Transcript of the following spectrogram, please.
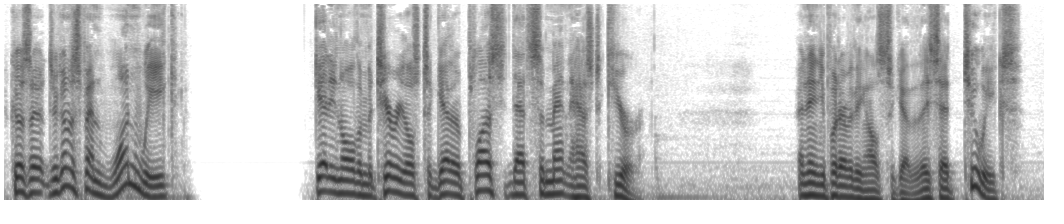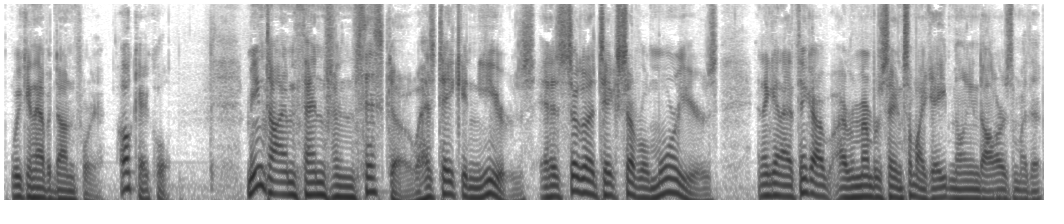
Because they're going to spend one week getting all the materials together, plus that cement has to cure. And then you put everything else together. They said two weeks, we can have it done for you. Okay, cool. Meantime, San Francisco has taken years, and it's still going to take several more years. And again, I think I, I remember saying something like $8 million, something like that.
